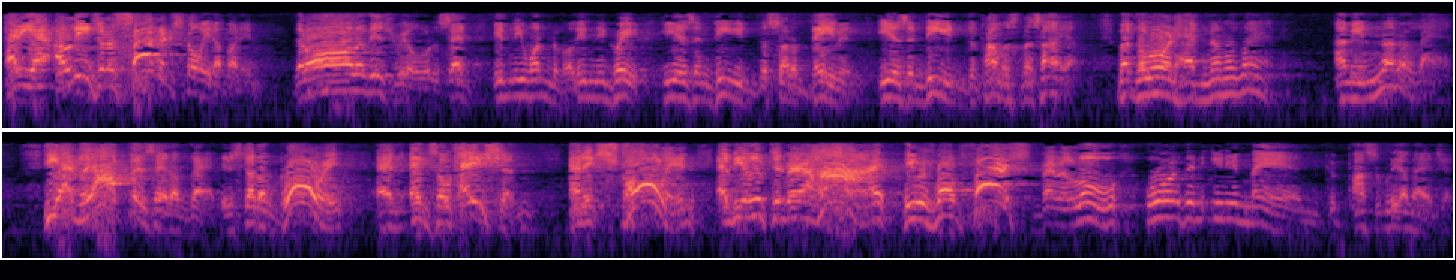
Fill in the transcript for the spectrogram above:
had he had a legion of servants to wait upon him, that all of Israel would have said, Isn't he wonderful? Isn't he great? He is indeed the son of David. He is indeed the promised Messiah. But the Lord had none of that. I mean, none of that. He had the opposite of that. Instead of glory and exaltation and extolling and being lifted very high, he was brought first very low, more than any man could possibly imagine.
